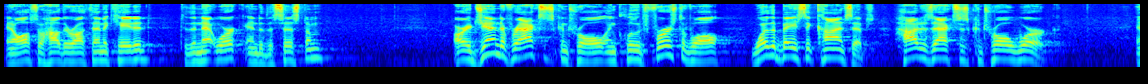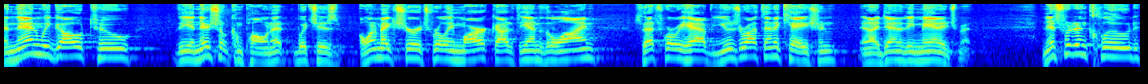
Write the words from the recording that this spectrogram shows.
and also how they're authenticated to the network and to the system. Our agenda for access control includes, first of all, what are the basic concepts? How does access control work? And then we go to the initial component, which is I want to make sure it's really Mark out at the end of the line. So that's where we have user authentication and identity management. And this would include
